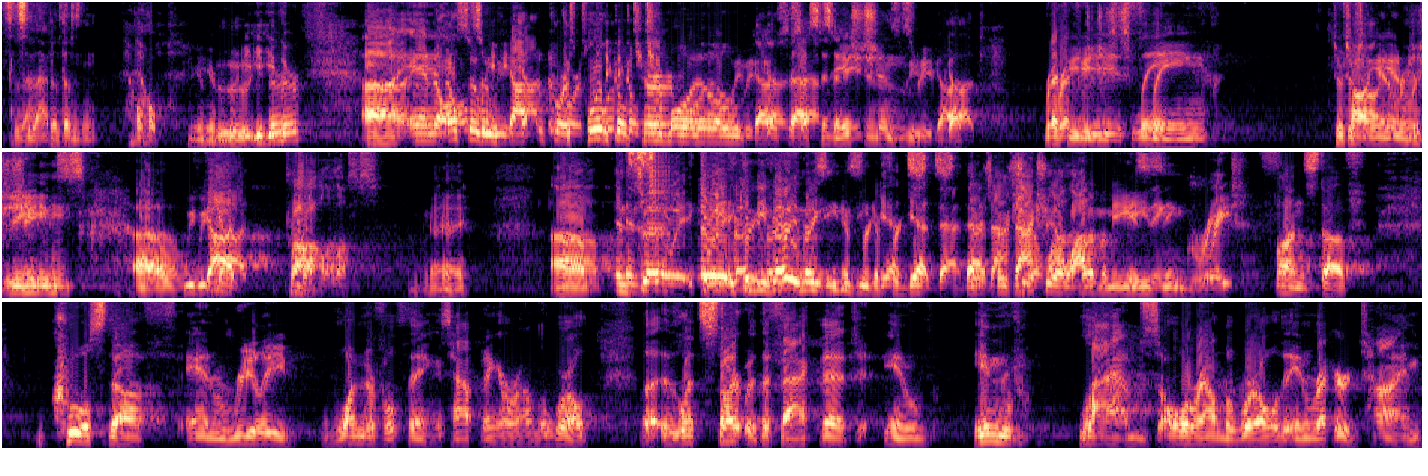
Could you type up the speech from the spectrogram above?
So that doesn't help your mood either. Uh, and also, we've got, of course, political turmoil. We've got assassinations. We've got refugees fleeing totalitarian regimes. Uh, we've got problems. Okay. Um, and so it can, it can be very, very easy to forget that there's actually a lot of amazing, great, fun stuff, cool stuff, and really wonderful things happening around the world. Let's start with the fact that you know in labs all around the world in record time,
